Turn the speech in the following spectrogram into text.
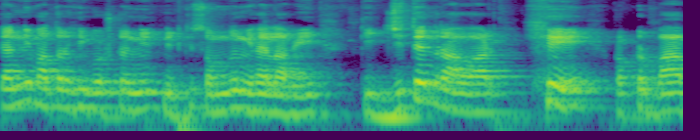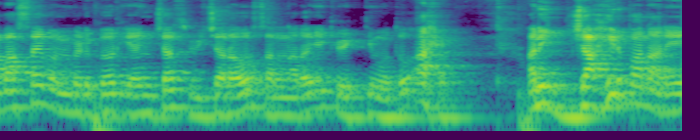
त्यांनी मात्र ही गोष्ट नीटनीटकी समजून घ्यायला हवी की जितेंद्र आव्हाड हे डॉक्टर बाबासाहेब आंबेडकर यांच्याच विचारावर चालणारं एक व्यक्तिमत्व आहे. आणि जाहीरपणाने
